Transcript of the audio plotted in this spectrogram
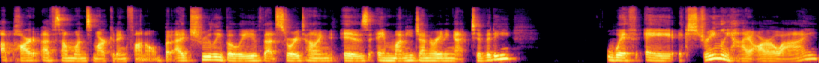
a part of someone's marketing funnel, but I truly believe that storytelling is a money generating activity with a extremely high ROI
